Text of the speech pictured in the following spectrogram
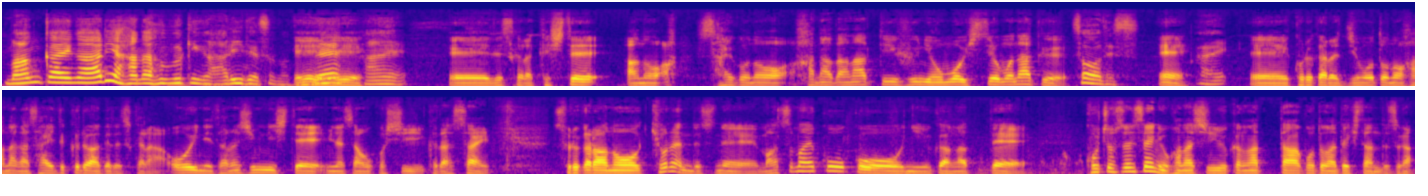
満開があり花吹雪がありですのでね。えー、はい。えー、ですから決してあのあ最後の花だなっていうふうに思う必要もなくそうです、えーはい。えー、これから地元の花が咲いてくるわけですから大いに楽しみにして皆さんお越しください。それからあの去年ですね松前高校に伺って校長先生にお話伺ったことができたんですが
